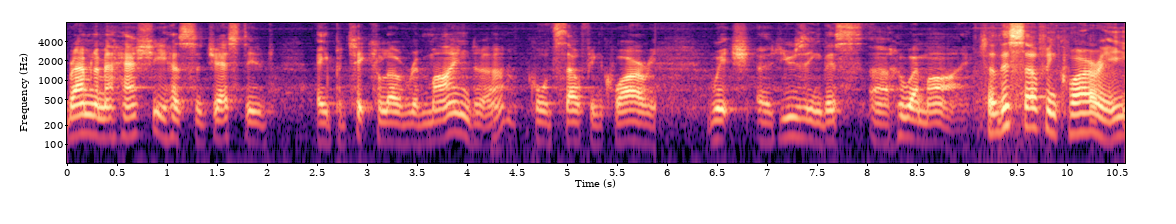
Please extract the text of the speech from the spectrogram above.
Ramana Maharshi has suggested a particular reminder called self-inquiry, which is using this, uh, who am I? So this self-inquiry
